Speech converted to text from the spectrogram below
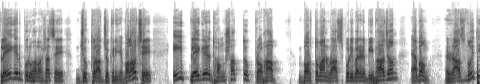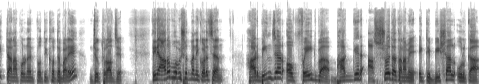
প্লেগের পূর্বাভাস আছে যুক্তরাজ্যকে নিয়ে। বলা হচ্ছে, এই প্লেগের ধ্বংসাত্মক প্রভাব বর্তমান রাজ পরিবারের বিভাজন এবং রাজনৈতিক টানাপোড়নের প্রতীক হতে পারে যুক্তরাজ্যে। তিনি আরও ভবিষ্যৎবাণী করেছেন, হারবিঞ্জার অব ফেইট বা ভাগ্যের আশ্রয়দাতা নামে একটি বিশাল উল্কা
